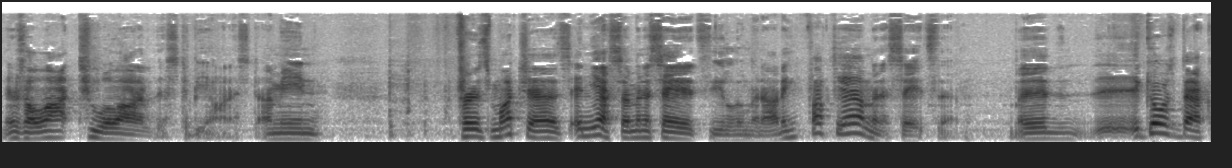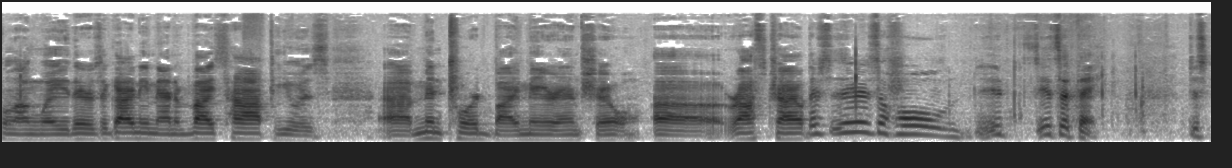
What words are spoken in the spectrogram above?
There's a lot to a lot of this, to be honest. I mean, for as much as, and yes, I'm going to say it's the Illuminati. Fuck yeah, I'm going to say it's them. It, it, goes back a long way. There's a guy named Adam Weishaupt. He was uh, mentored by Mayer Amschel uh, Rothschild. There's there's a whole it's it's a thing. Just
